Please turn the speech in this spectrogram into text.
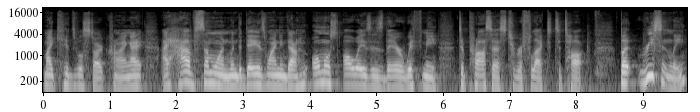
my kids will start crying. I, I have someone when the day is winding down who almost always is there with me to process, to reflect, to talk. But recently,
